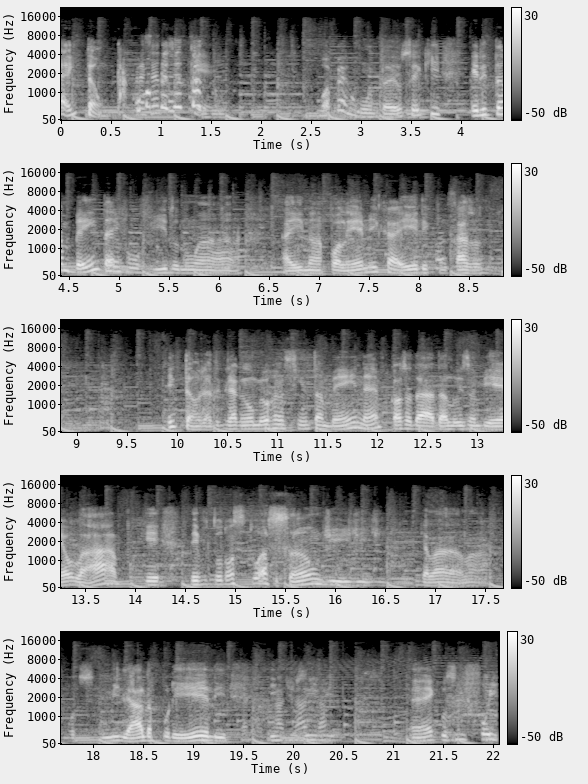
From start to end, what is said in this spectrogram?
É, então, tá como apresentador. Boa pergunta. Eu sei que ele também está envolvido numa aí numa polêmica, ele com o caso então, já, já ganhou meu rancinho também, né? Por causa da, da Luiz Ambiel lá, porque teve toda uma situação de, de, de que ela, ela humilhada por ele. Inclusive, é, inclusive foi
